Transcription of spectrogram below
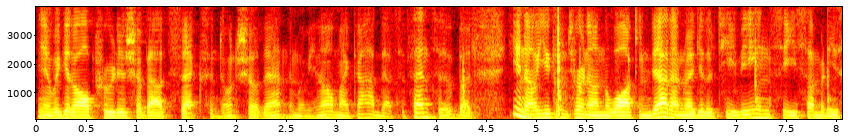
You know, we get all prudish about sex and don't show that and we movie. And, oh my God, that's offensive. But, you know, you can turn on The Walking Dead on regular TV and see somebody's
